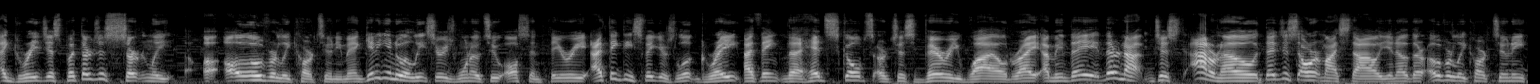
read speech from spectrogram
egregious, but they're just certainly uh, overly cartoony, man. Getting into Elite Series 102 Austin Theory, I think these figures look great. I think the head sculpts are just very wild, right? I mean, they, they're not just, I don't know, they just aren't my style, you know? They're overly cartoony.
